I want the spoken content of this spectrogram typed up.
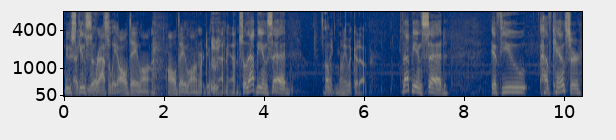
new skin cells rapidly all day long, all day long we're doing that, man. So that being said, Like, let me look it up. that being said, if you have cancer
